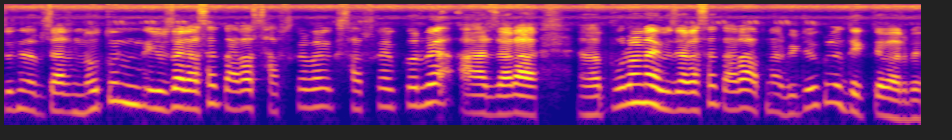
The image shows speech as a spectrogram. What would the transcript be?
যদি যারা নতুন ইউজার আছে, তারা সাবস্ক্রাইব সাবস্ক্রাইব করবে। আর যারা পুরোনো ইউজার আছে, তারা আপনার ভিডিওগুলো দেখতে পারবে।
